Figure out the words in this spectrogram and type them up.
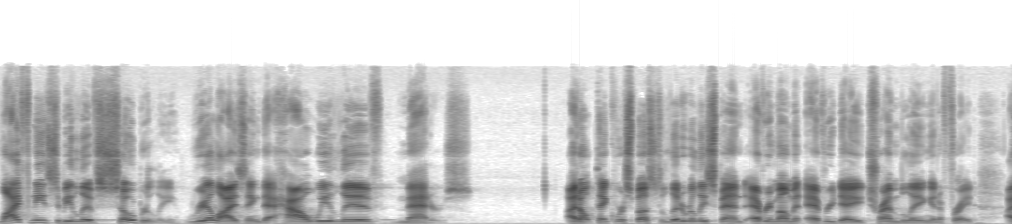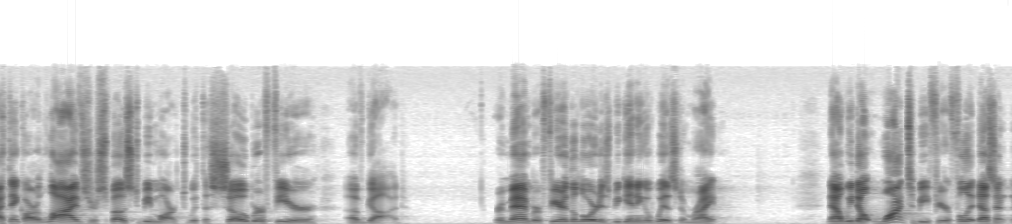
life needs to be lived soberly, realizing that how we live matters. I don't think we're supposed to literally spend every moment, every day trembling and afraid. I think our lives are supposed to be marked with a sober fear of God. Remember, fear of the Lord is beginning of wisdom, right? Now, we don't want to be fearful. It doesn't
